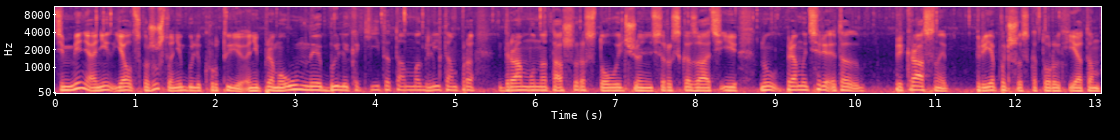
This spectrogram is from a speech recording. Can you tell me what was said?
тем не менее они, я вот скажу, что они были крутые, они прямо умные были, какие-то там могли там про драму Наташи Ростовой что-нибудь рассказать, и, ну, прямо интересно, это прекрасные преподши, с которых я там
